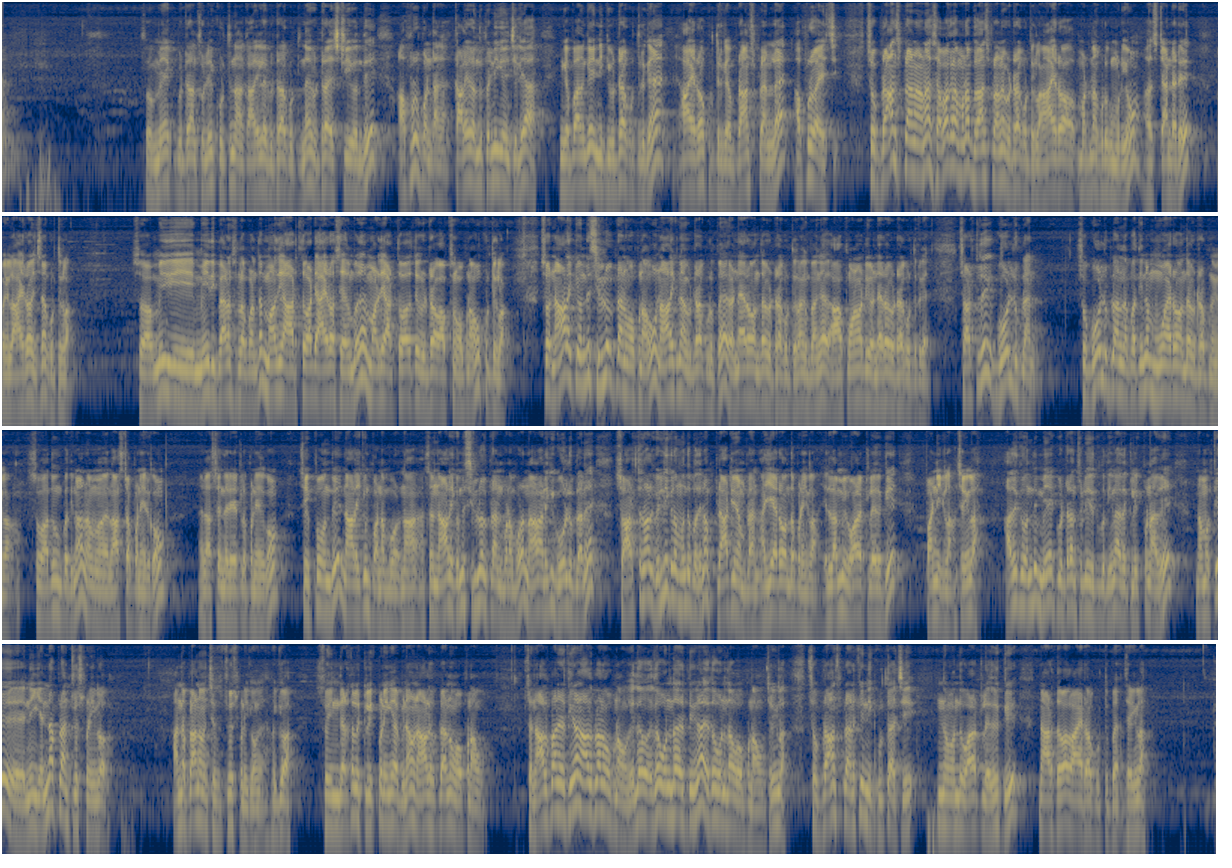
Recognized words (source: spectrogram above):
ஸோ மேக் விட்ரான்னு சொல்லி கொடுத்து நான் காலையில் விட்ரா கொடுத்துருந்தேன். விட்ரா ஹிஸ்ட்ரி வந்து அப்ரூவ் பண்ணிட்டாங்க. காலையில் வந்து பெண்டிங் இருந்துச்சு இல்லையா? இங்கே பாருங்க இன்றைக்கி விட்ரா கொடுத்துருக்கேன். ஆயிரரூவா கொடுத்துருக்கேன். பிரான்ச் பிளானில் அப்ரூவ் ஆயிடுச்சு. ஸோ பிரான்ச் பிளான் ஆனால் செவ்வாய்க்கிழமை பிரான்ச் பிளானில் விட்ரா கொடுத்துக்கலாம். ஆயிரரூவா மட்டும் தான் கொடுக்க முடியும். அது ஸ்டாண்டர்டு ஓகேங்களா? ஆயிரரூவா இருந்துச்சுன்னா கொடுத்துக்கலாம். ஸோ மீதி மீதி பேலன்ஸ் உள்ள பண்ணால் மறுபடியும் அடுத்த வாட்டி ஆயிரரூவா சேரும்போது மறுபடியும் அடுத்த வாரத்தை விட்ரா ஆப்ஷன் ஓப்பன் ஆகும் கொடுத்துக்கலாம். ஸோ நாளைக்கு வந்து சில்வர் பிளான் ஓப்பன் ஆகும். நாளைக்கு நான் விட்ரா கொடுப்பேன். ரெண்டாயிரம் வந்தால் விட்ரா கொடுத்துக்கலாம். இப்போ போன வாட்டி ரெண்டாயிரம் விட்ரா கொடுத்துருக்கேன். ஸோ அடுத்தது கோல்டு பிளான் ஸோ கோல்டு பிளானில் பார்த்தீங்கன்னா மூவாயிரம் வந்தால் விட்ரா பண்ணிக்கலாம் ஸோ அதுவும் பார்த்தீங்கன்னா நம்ம லாஸ்ட்டாக பண்ணியிருக்கோம். லாஸ்ட்டாக இந்த ரேட்டில் பண்ணியிருக்கோம். ஸோ இப்போ வந்து நாளைக்கும் பண்ண போகிறோம் நான் ஸோ நாளைக்கு வந்து சில்வர் பிளான் பண்ண போகிறோம் நாளைக்கு கோல்டு பிளான் ஸோ அடுத்த நாள் வெள்ளிக்கிழமை வந்து பார்த்தீங்கன்னா பிளாட்டினம் பிளான் ஐயாயிரம் வந்தால் பண்ணிக்கலாம். எல்லாமே வாலெட்டில் இருக்குது பண்ணிக்கலாம். சரிங்களா? அதுக்கு வந்து மேக் விட்ரான்னு சொல்லி இருக்குது பார்த்தீங்கன்னா அதை கிளிக் பண்ணாவே நமக்கு நீங்கள் என்ன பிளான் சூஸ் பண்ணீங்களோ அந்த பிளானை வச்சு சூஸ் பண்ணிக்கோங்க. ஓகேவா ஸோ இந்த இடத்துல கிளிக் பண்ணீங்க அப்படின்னா நாலு பிளானும் ஓப்பன் ஆகும். ஸோ நாலு பிளான் எடுத்தீங்கன்னா நாலு பிளான் ஓப்பன் ஆகும். ஏதோ ஏதோ ஒன்று தான் எடுத்திங்கன்னா ஏதோ ஒன்று தான் ஓப்பன் ஆகும். சரிங்களா? ஸோ பிரான்ஸ் பிளானுக்கு இன்றைக்கி கொடுத்தாச்சு. இன்னும் வந்து வாலெட்டில் இருக்குது நான் அடுத்த வாரம் ஆயிரம் ரூபா கொடுத்துப்பேன். சரிங்களா?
